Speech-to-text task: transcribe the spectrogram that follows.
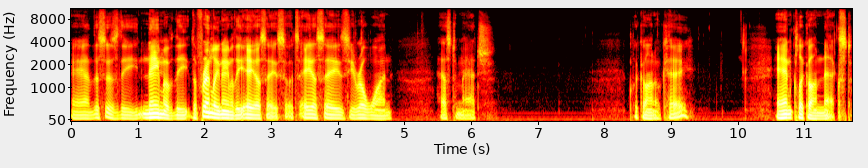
And this is the name of the, the friendly name of the ASA. So it's ASA01, has to match. Click on OK and click on next.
